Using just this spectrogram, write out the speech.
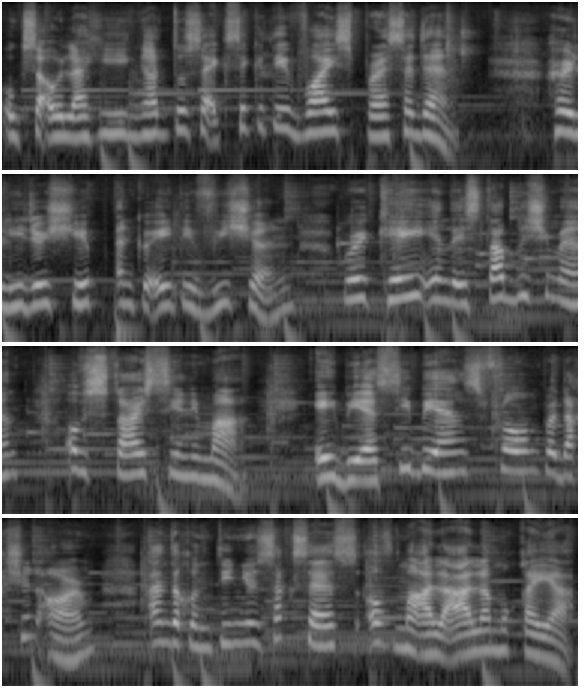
ug sa ulahi ngadto sa executive vice president. Her leadership and creative vision were key in the establishment of Star Cinema, ABS-CBN's film production arm, and the continued success of Maalaala Mo Kaya.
